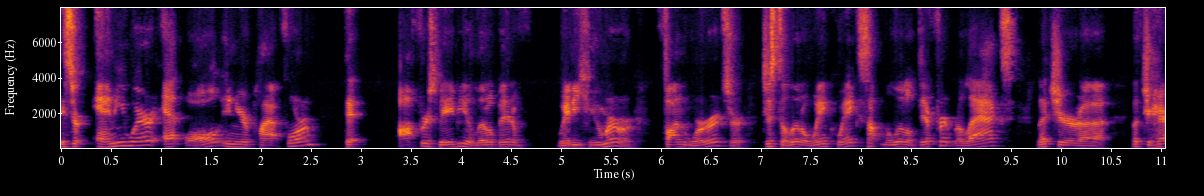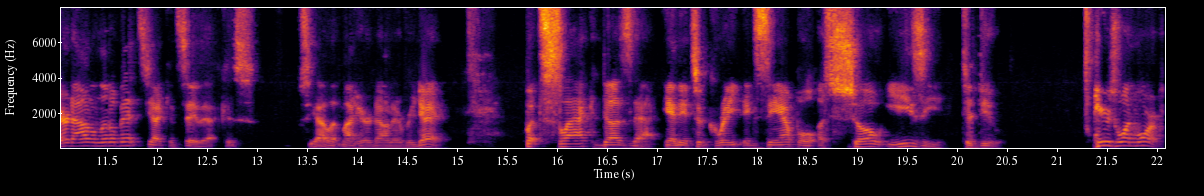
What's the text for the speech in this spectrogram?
is there anywhere at all in your platform that offers maybe a little bit of witty humor or fun words or just a little wink wink something a little different relax let your uh, let your hair down a little bit see i can say that because see i let my hair down every day but slack does that and it's a great example of so easy to do Here's one more.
